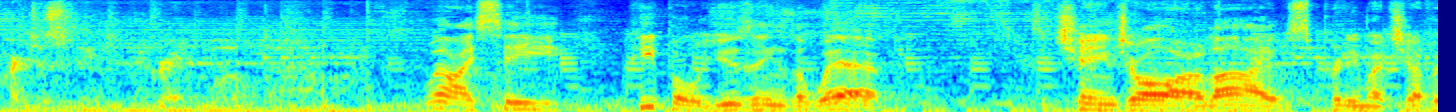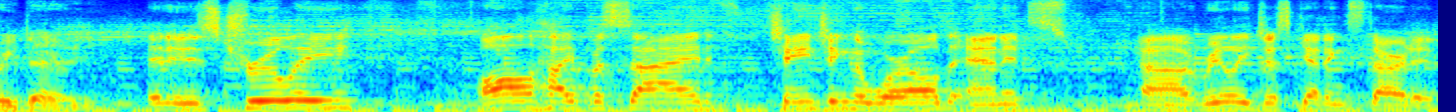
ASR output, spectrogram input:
participate in the great world dialogue. Well, I see people using the web to change all our lives pretty much every day. It is truly all hype aside, changing the world, and it's uh, really just getting started.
